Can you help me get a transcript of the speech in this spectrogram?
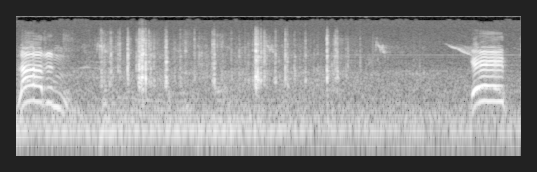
Laden! Gebt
